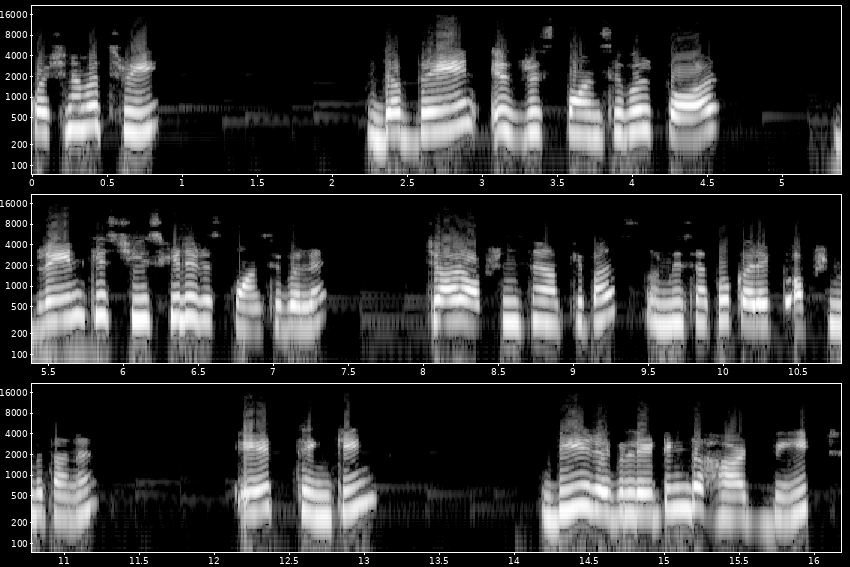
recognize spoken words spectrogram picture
Question number three the brain is responsible for brain किस चीज़ के लिए रिस्पॉन्सिबल है? चार ऑप्शन हैं आपके पास, उनमें से आपको करेक्ट ऑप्शन बताना है। A thinking B regulating the heart beat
